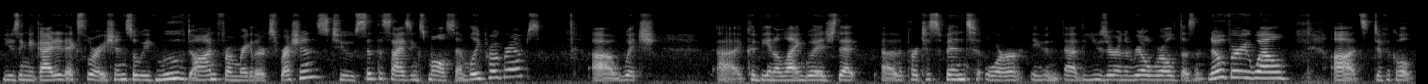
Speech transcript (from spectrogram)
using a guided exploration. So we've moved on from regular expressions to synthesizing small assembly programs, uh, which uh, could be in a language that uh, the participant or even uh, the user in the real world doesn't know very well. Uh, it's difficult,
